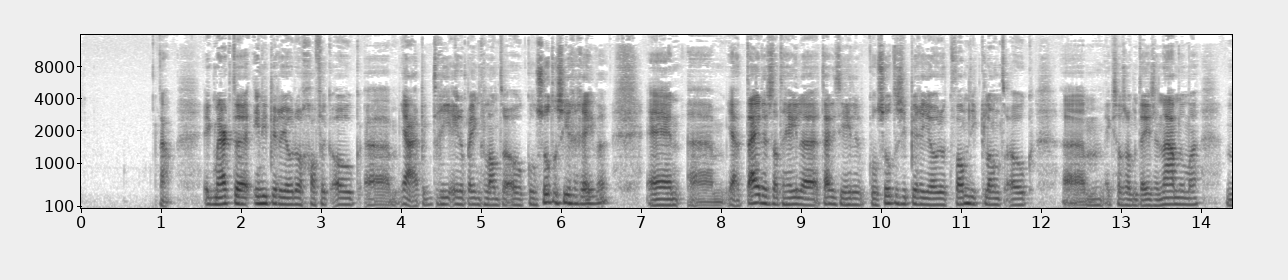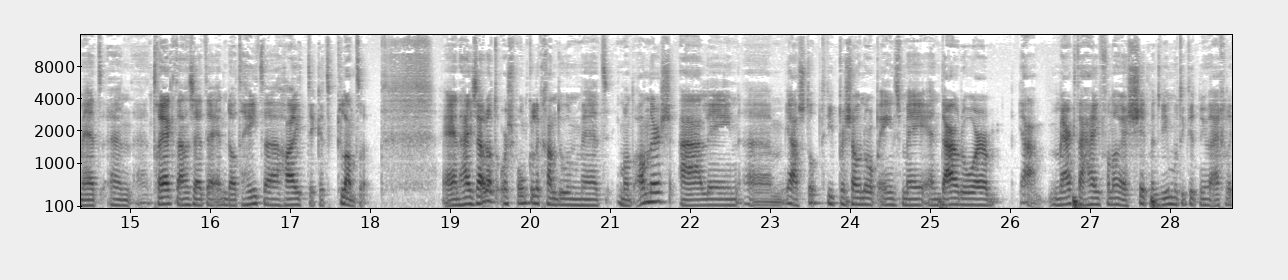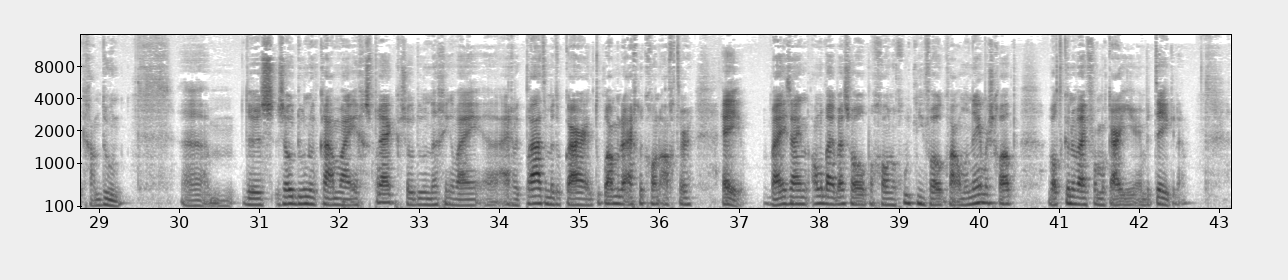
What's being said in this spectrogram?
Nou, ik merkte in die periode gaf ik ook, um, ja, heb ik drie één op één klanten ook consultancy gegeven. En um, ja, tijdens, dat hele, tijdens die hele consultancy periode kwam die klant ook, um, ik zal zo meteen zijn naam noemen, met een, een traject aanzetten en dat heette High Ticket Klanten. En hij zou dat oorspronkelijk gaan doen met iemand anders. Alleen ja, stopte die persoon er opeens mee. En daardoor ja, merkte hij van, oh ja, shit, met wie moet ik dit nu eigenlijk gaan doen? Um, dus zodoende kwamen wij in gesprek, zodoende gingen wij uh, eigenlijk praten met elkaar. En toen kwamen we er eigenlijk gewoon achter: hey, wij zijn allebei best wel op een gewoon een goed niveau qua ondernemerschap. Wat kunnen wij voor elkaar hierin betekenen?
